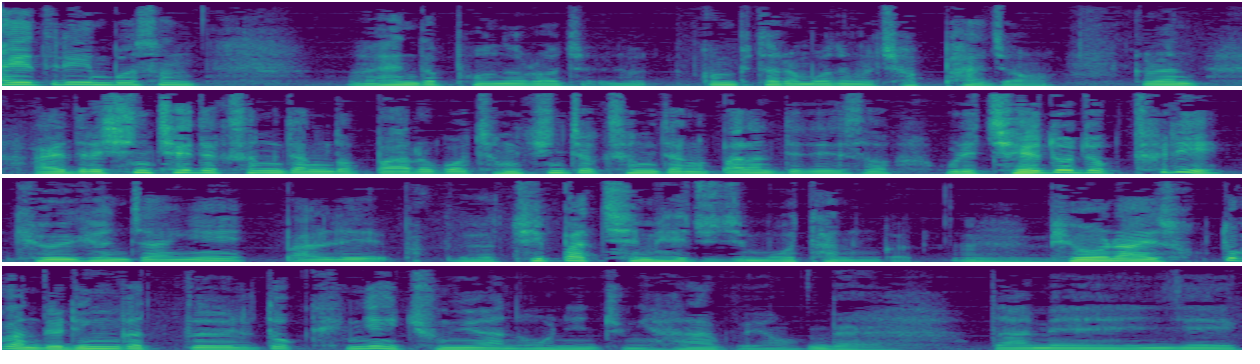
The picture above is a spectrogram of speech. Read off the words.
아이들이 무슨 핸드폰으로 컴퓨터로 모든 걸 접하죠. 그런 아이들의 신체적 성장도 빠르고 정신적 성장은 빠른 데 대해서 우리 제도적 틀이 교육 현장이 빨리 뒷받침해주지 못하는 것, 음. 변화의 속도가 느린 것들도 굉장히 중요한 원인 중의 하나고요. 네. 그다음에 이제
